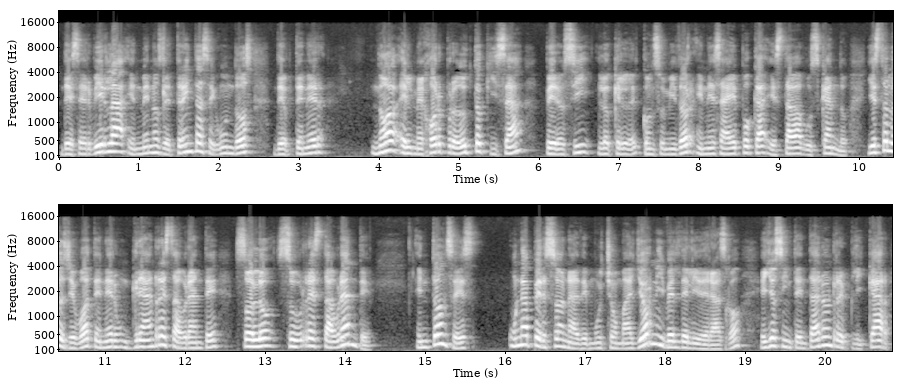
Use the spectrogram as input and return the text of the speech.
de servirla en menos de 30 segundos, de obtener no el mejor producto quizá, pero sí lo que el consumidor en esa época estaba buscando. Y esto los llevó a tener un gran restaurante, solo su restaurante. Entonces, una persona de mucho mayor nivel de liderazgo, ellos intentaron replicar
